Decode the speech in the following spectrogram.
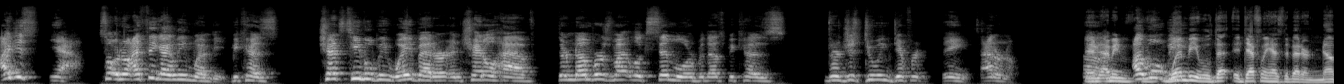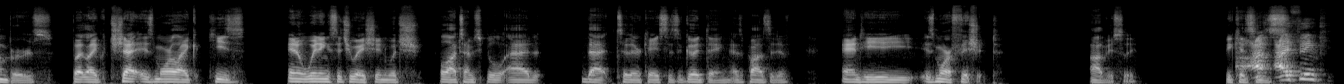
I just yeah. So no, I think I lean Wemby because Chet's team will be way better, and Chet will have their numbers might look similar, but that's because they're just doing different things. I don't know. and I Um, mean, I won't be. Wemby will de- it definitely has the better numbers, but like Chet is more like he's in a winning situation, which a lot of times people add that to their case as a good thing, as a positive, and he is more efficient, obviously, because I, he's I think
